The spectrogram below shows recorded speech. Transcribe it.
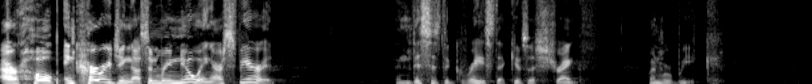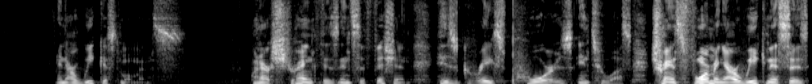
our hope, encouraging us, and renewing our spirit. And this is the grace that gives us strength when we're weak. In our weakest moments, when our strength is insufficient, His grace pours into us, transforming our weaknesses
